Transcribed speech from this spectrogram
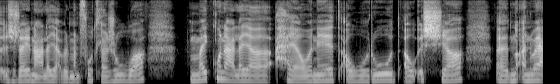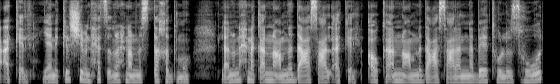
جرينا عليها قبل ما نفوت لجوا ما يكون عليها حيوانات أو ورود أو أشياء آه، أنواع أكل. يعني كل شيء بنحس إنه نحن بنستخدمه. لأنه نحن كأنه عم ندعس على الأكل أو كأنه عم ندعس على النبات والزهور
